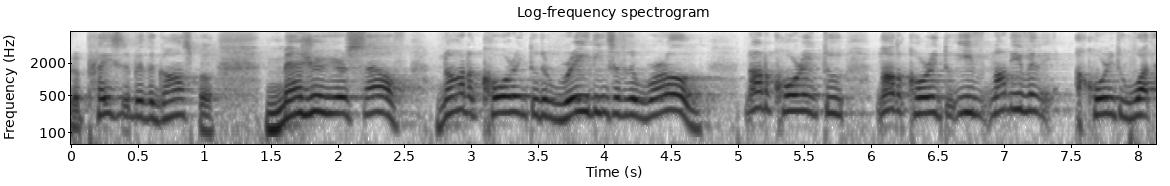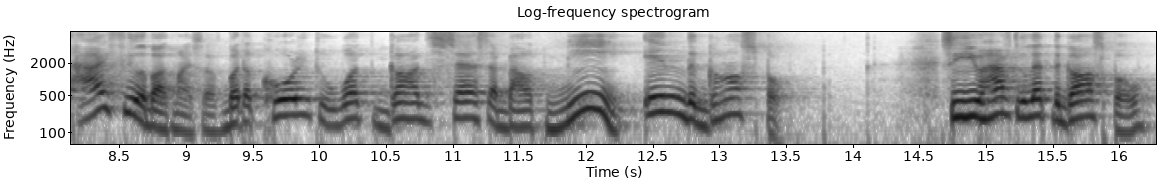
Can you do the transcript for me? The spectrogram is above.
Replace it with the gospel. Measure yourself not according to the ratings of the world, not according to not according to even not even according to what I feel about myself, but according to what God says about me in the gospel. See, you have to let the gospel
